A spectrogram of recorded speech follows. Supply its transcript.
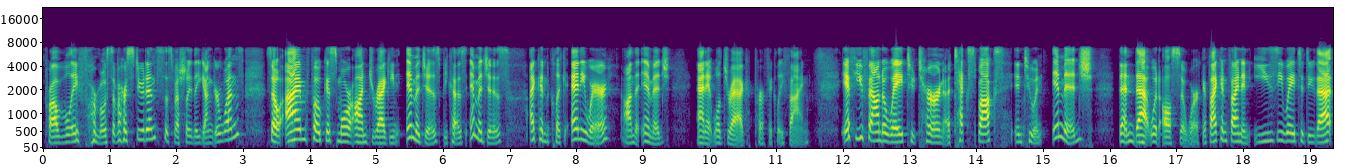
probably for most of our students, especially the younger ones. So I'm focused more on dragging images because images, I can click anywhere on the image and it will drag perfectly fine. If you found a way to turn a text box into an image, then that would also work. If I can find an easy way to do that,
